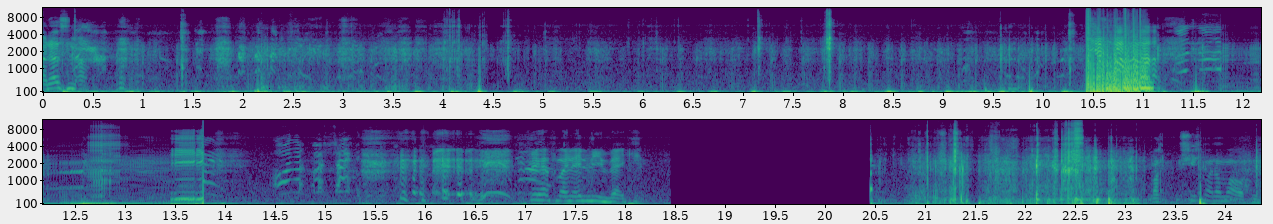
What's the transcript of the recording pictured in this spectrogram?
War das? Ja! Wirf mein Handy weg. Mach, schieß mal nochmal auf mich.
